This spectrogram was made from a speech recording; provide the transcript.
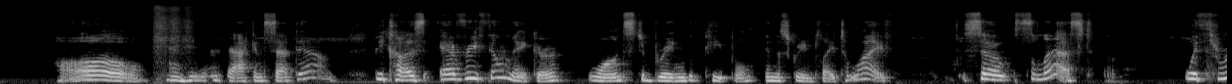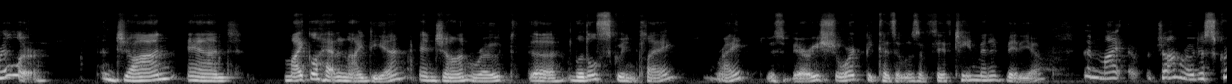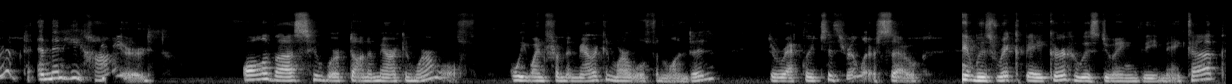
Oh, and he went back and sat down because every filmmaker wants to bring the people in the screenplay to life. So, Celeste, with Thriller, John and Michael had an idea, and John wrote the little screenplay, right? It was very short because it was a 15 minute video. Then my, John wrote a script, and then he hired all of us who worked on American Werewolf. We went from American Werewolf in London directly to Thriller. So it was Rick Baker who was doing the makeup.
